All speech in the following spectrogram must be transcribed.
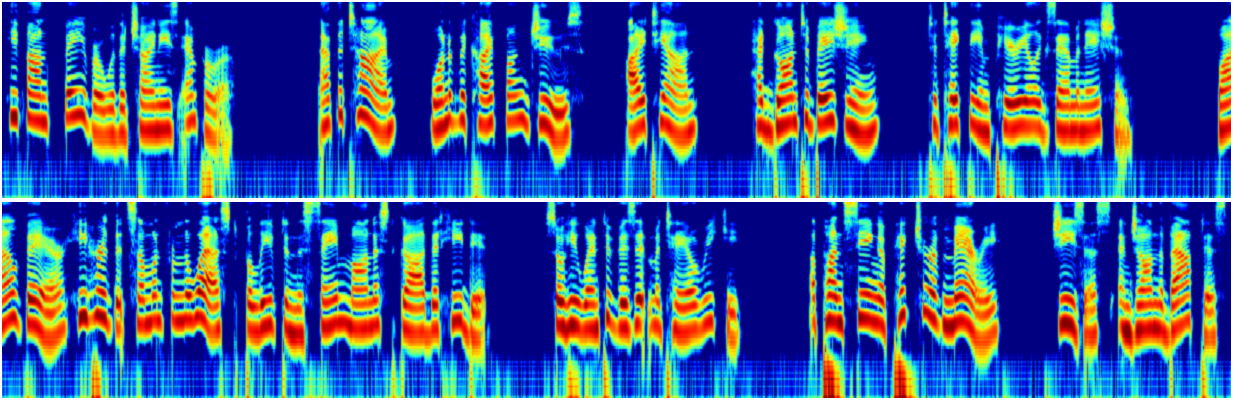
he found favor with a Chinese emperor. At the time, one of the Kaifeng Jews, Ai Tian, had gone to Beijing to take the imperial examination. While there, he heard that someone from the West believed in the same monist God that he did, so he went to visit Matteo Ricci. Upon seeing a picture of Mary, Jesus, and John the Baptist,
